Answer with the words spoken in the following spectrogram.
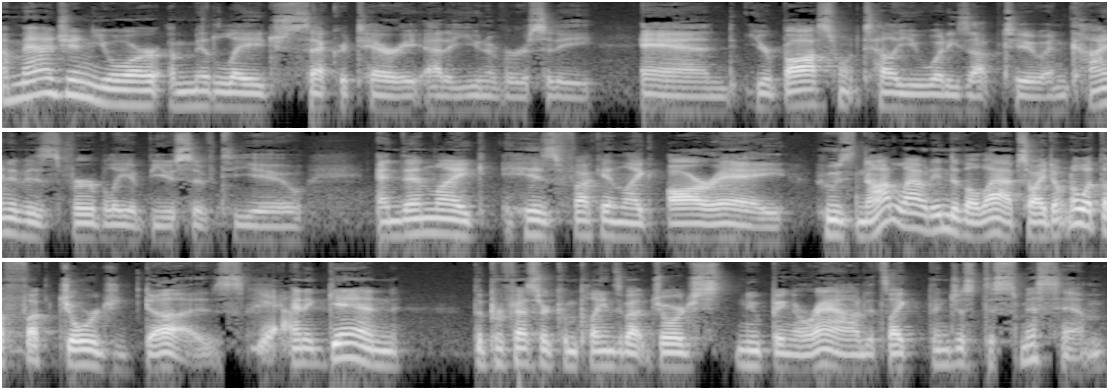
imagine you're a middle aged secretary at a university and your boss won't tell you what he's up to and kind of is verbally abusive to you. And then, like, his fucking, like, RA, who's not allowed into the lab, so I don't know what the fuck George does. Yeah. And again, the professor complains about George snooping around. It's like, then just dismiss him.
